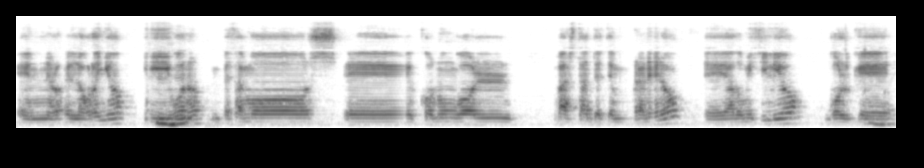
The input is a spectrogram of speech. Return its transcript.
en, Logroño. Y bueno, empezamos eh, con un gol bastante tempranero eh, a domicilio, gol que,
